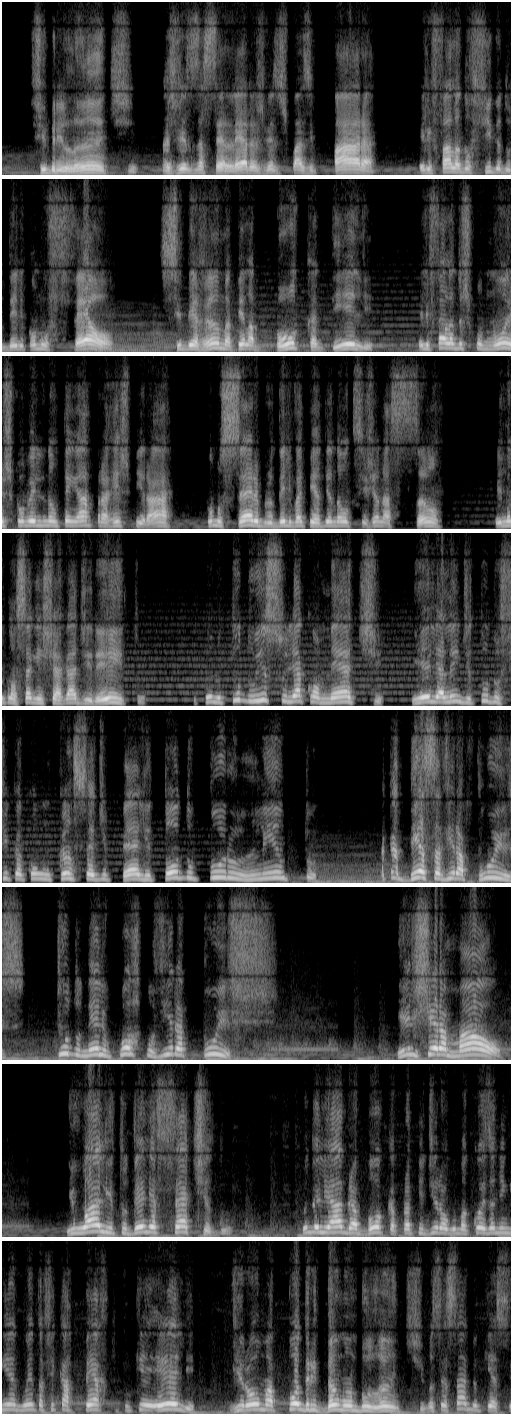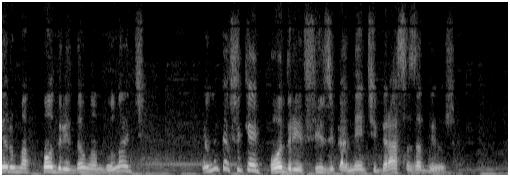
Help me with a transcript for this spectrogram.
fibrilante, às vezes acelera, às vezes quase para ele fala do fígado dele como fel se derrama pela boca dele. Ele fala dos pulmões como ele não tem ar para respirar, como o cérebro dele vai perdendo a oxigenação. ele não consegue enxergar direito, e como tudo isso lhe acomete, e ele, além de tudo, fica com um câncer de pele todo purulento, a cabeça vira pus, tudo nele, o corpo vira pus. E ele cheira mal, e o hálito dele é fétido. Quando ele abre a boca para pedir alguma coisa, ninguém aguenta ficar perto, porque ele virou uma podridão ambulante. Você sabe o que é ser uma podridão ambulante? Eu nunca fiquei podre fisicamente, graças a Deus.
